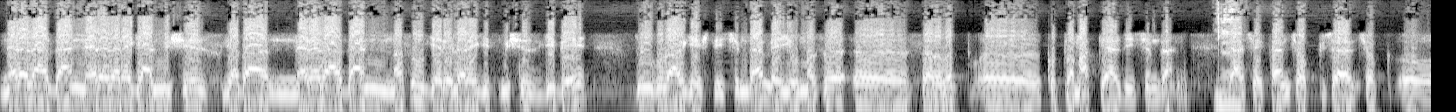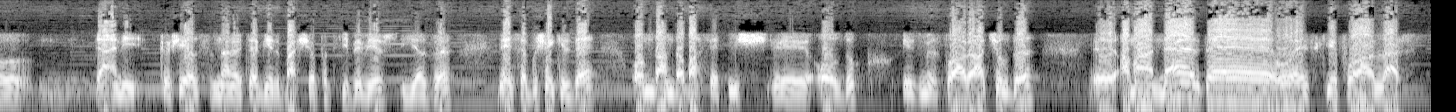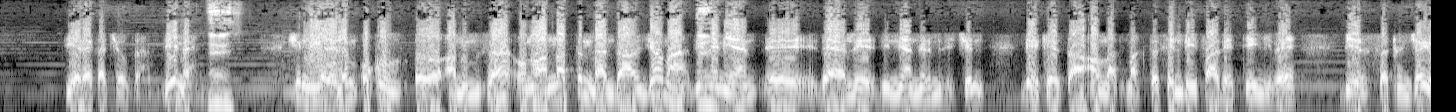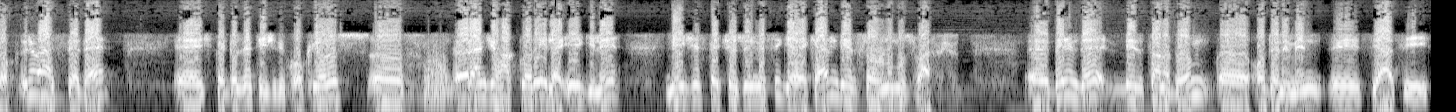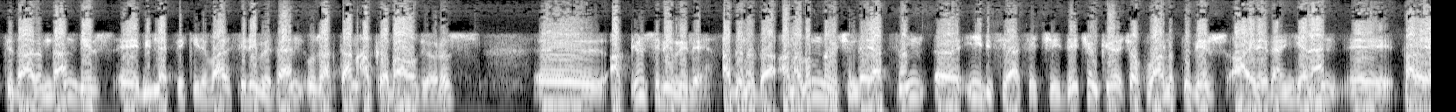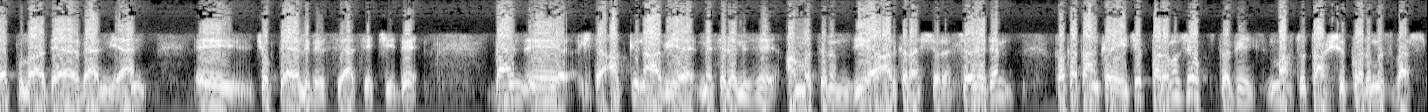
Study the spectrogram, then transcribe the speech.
Nerelerden nerelere gelmişiz ya da nerelerden nasıl gerilere gitmişiz gibi duygular geçti içimden ve Yılmaz'ı e, sarılıp e, kutlamak geldi içimden. Evet. Gerçekten çok güzel, çok e, yani köşe yazısından öte bir başyapıt gibi bir yazı. Neyse bu şekilde ondan da bahsetmiş e, olduk. İzmir Fuarı açıldı. E, ama nerede o eski fuarlar diyerek açıldı. Değil mi? Evet. Şimdi gelelim okul e, anımıza. Onu anlattım ben daha önce ama dinlemeyen e, değerli dinleyenlerimiz için bir kez daha anlatmakta senin de ifade ettiğin gibi bir sakınca yok. Üniversitede e, işte gazetecilik okuyoruz. E, öğrenci haklarıyla ilgili mecliste çözülmesi gereken bir sorunumuz var. E, benim de bir tanıdığım e, o dönemin e, siyasi iktidarından bir e, milletvekili var. Silivri'den uzaktan akraba oluyoruz. E, Akgün Silivrili adını da analım nur içinde yatsın e, iyi bir siyasetçiydi. Çünkü çok varlıklı bir aileden gelen e, paraya pula değer vermeyen e, çok değerli bir siyasetçiydi. Ben e, işte Akgün abiye meselemizi anlatırım diye arkadaşlara söyledim. Fakat Ankara'ya gidecek paramız yoktu tabii. Mahdut harçlıklarımız var.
